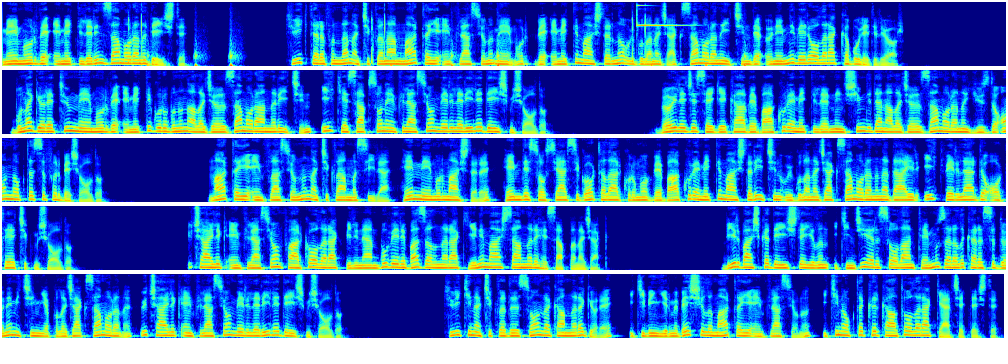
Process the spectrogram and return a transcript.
memur ve emeklilerin zam oranı değişti. TÜİK tarafından açıklanan Mart ayı enflasyonu memur ve emekli maaşlarına uygulanacak zam oranı içinde önemli veri olarak kabul ediliyor. Buna göre tüm memur ve emekli grubunun alacağı zam oranları için ilk hesap son enflasyon verileriyle değişmiş oldu. Böylece SGK ve Bağkur emeklilerinin şimdiden alacağı zam oranı %10.05 oldu. Mart ayı enflasyonunun açıklanmasıyla hem memur maaşları hem de Sosyal Sigortalar Kurumu ve Bağkur emekli maaşları için uygulanacak zam oranına dair ilk veriler de ortaya çıkmış oldu. 3 aylık enflasyon farkı olarak bilinen bu veri baz alınarak yeni maaş zamları hesaplanacak. Bir başka deyişle yılın ikinci yarısı olan Temmuz-Aralık arası dönem için yapılacak zam oranı 3 aylık enflasyon verileriyle değişmiş oldu. TÜİK'in açıkladığı son rakamlara göre, 2025 yılı Mart ayı enflasyonu 2.46 olarak gerçekleşti.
